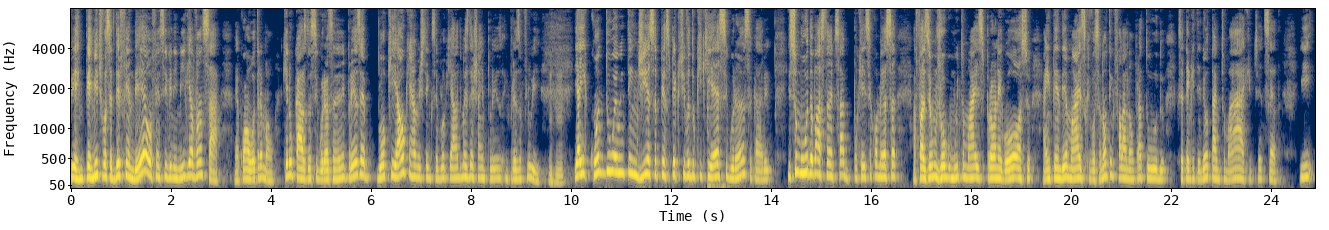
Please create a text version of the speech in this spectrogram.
per permite você defender a ofensiva inimiga e avançar né, com a outra mão. Que no caso da segurança da empresa é bloquear o que realmente tem que ser bloqueado, mas deixar a empresa, empresa fluir. Uhum. E aí, quando eu entendi essa perspectiva do que, que é segurança, cara, isso muda bastante, sabe? Porque aí você começa a fazer um jogo muito mais pró-negócio, a entender mais que você não tem que falar não para tudo, que você tem que entender o time to market, etc. E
